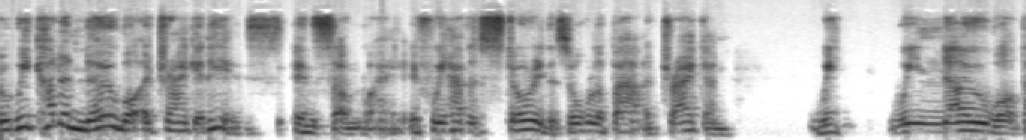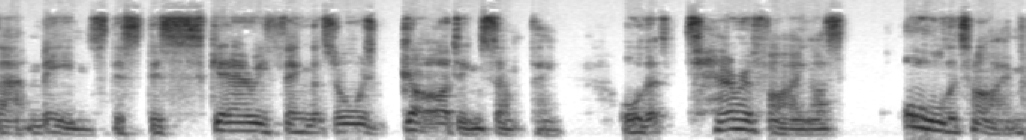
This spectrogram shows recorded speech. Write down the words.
but we kind of know what a dragon is in some way. If we have a story that's all about a dragon, we we know what that means. This this scary thing that's always guarding something, or that's terrifying us all the time.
